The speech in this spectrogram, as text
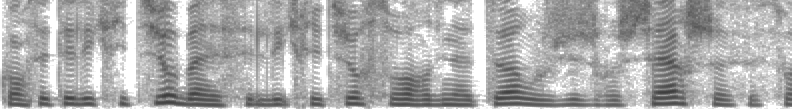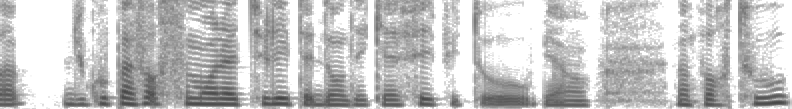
Quand c'était l'écriture, bah, c'est de l'écriture sur ordinateur où je recherche, ce soit du coup pas forcément à l'atelier, peut-être dans des cafés plutôt, ou bien n'importe où.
